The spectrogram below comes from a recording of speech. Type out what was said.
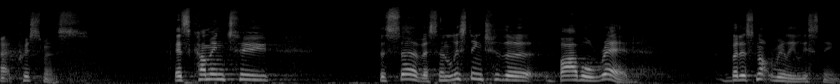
at Christmas? It's coming to the service and listening to the Bible read, but it's not really listening.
